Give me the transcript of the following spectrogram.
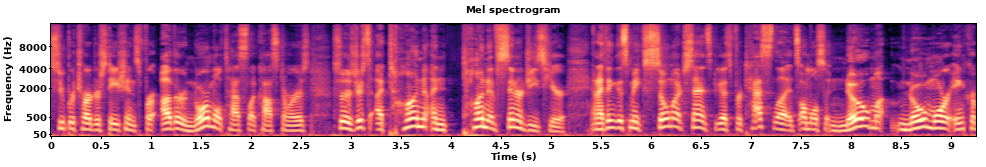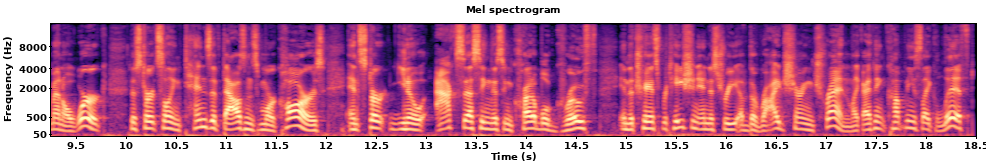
supercharger stations for other normal Tesla customers. So there's just a ton and ton of synergies here. And I think this makes so much sense because for Tesla, it's almost no no more incremental work to start selling tens of thousands more cars and start, you know, accessing this incredible growth in the transportation industry of the ride sharing trend. Like I think companies like Lyft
